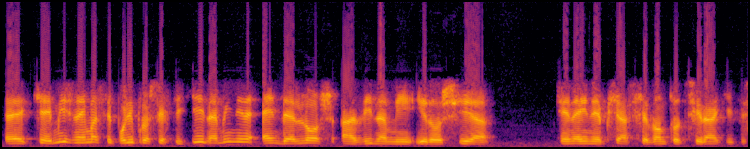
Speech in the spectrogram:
ε, και εμείς να είμαστε πολύ προσεκτικοί να μην είναι εντελώς αδύναμη η Ρωσία και να είναι πια σχεδόν το τσιράκι της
